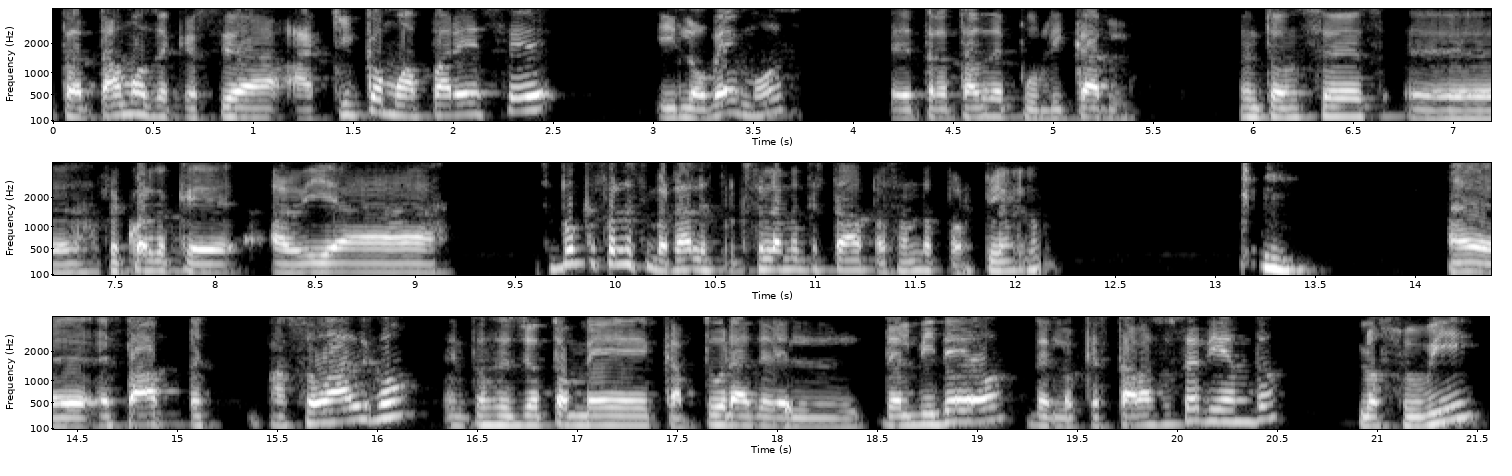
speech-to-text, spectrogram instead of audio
tratamos de que sea aquí como aparece y lo vemos, eh, tratar de publicarlo. Entonces, eh, recuerdo que había, supongo que fue los invernales, porque solamente estaba pasando por Claro. Estaba, pues, pasó algo, entonces yo tomé captura del, del video, de lo que estaba sucediendo, lo subí,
